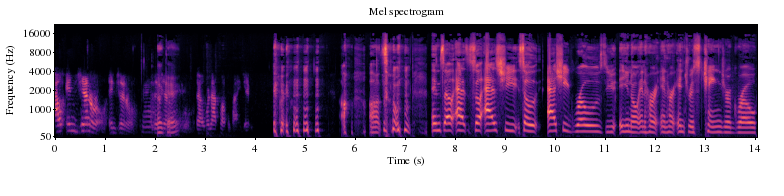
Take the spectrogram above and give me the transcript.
Out in general, in general. In Okay. General. No, we're not talking about hijabi. awesome. And so as so as she so as she grows, you you know, in her in her interests change or grow,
